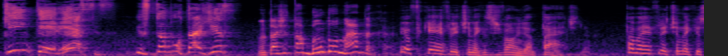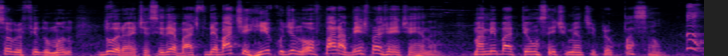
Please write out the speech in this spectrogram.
Que interesses estão por trás disso? A Antártida tá abandonada, cara. Eu fiquei refletindo aqui, vocês falam de Antártida? Tava refletindo aqui sobre o fim do mundo durante esse debate. Debate rico, de novo. Parabéns pra gente, hein, Renan? Mas me bateu um sentimento de preocupação. Não,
